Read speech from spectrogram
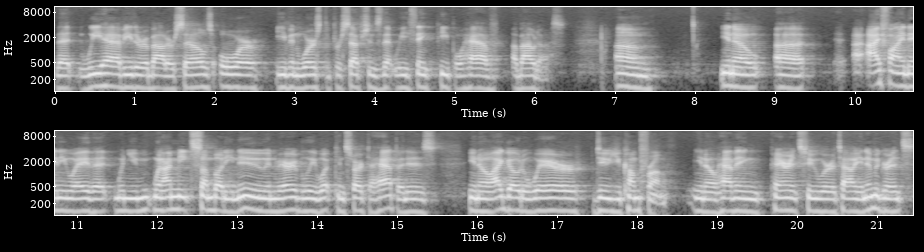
that we have either about ourselves or, even worse, the perceptions that we think people have about us. Um, you know, uh, I find anyway that when, you, when I meet somebody new, invariably what can start to happen is you know, I go to where do you come from? You know, having parents who were Italian immigrants,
